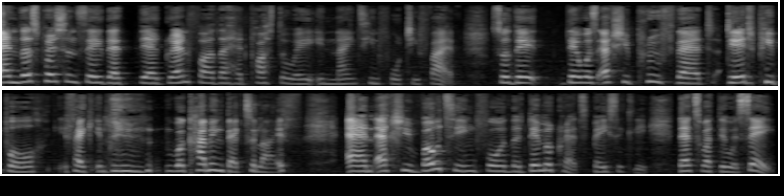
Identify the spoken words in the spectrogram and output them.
And this person said that their grandfather had passed away in 1945. So they, there was actually proof that dead people, I, were coming back to life and actually voting for the Democrats, basically. That's what they were saying.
